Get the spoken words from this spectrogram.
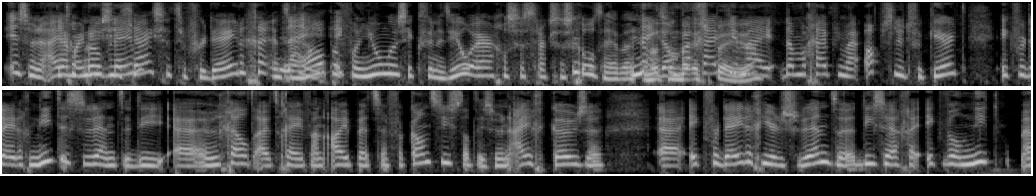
is hun eigen Ja, maar nu probleem. zit jij ze te verdedigen en te helpen ik- van... jongens, ik vind het heel erg als ze straks een schuld hebben. Nee, dan begrijp, je mij, dan begrijp je mij absoluut verkeerd. Ik verdedig niet de studenten die eh, hun geld uitgeven aan iPads en vakanties. Dat is hun eigen keuze. Eh, ik verdedig hier de studenten die zeggen... ik wil niet eh,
